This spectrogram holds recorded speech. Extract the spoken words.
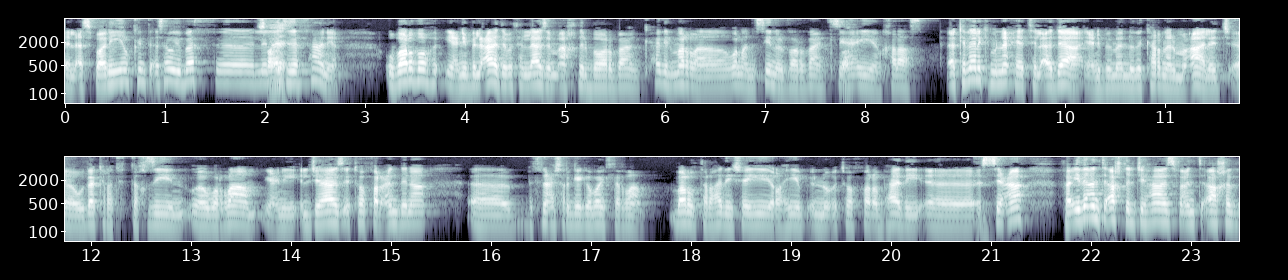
الأسبانية وكنت أسوي بث للأجهزة الثانية. وبرضه يعني بالعادة مثلا لازم آخذ ال power bank. هذه المرة والله نسينا ال power bank نهائيا خلاص. كذلك من ناحية الأداء يعني بما أنه ذكرنا المعالج آه، وذكرت التخزين آه، وال RAM يعني الجهاز يتوفر عندنا ب 12 جيجا بايت لل RAM. برضو ترى هذه شيء رهيب إنه توفر بهذه آه، السعة. فإذا أنت أخذ الجهاز فأنت أخذ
